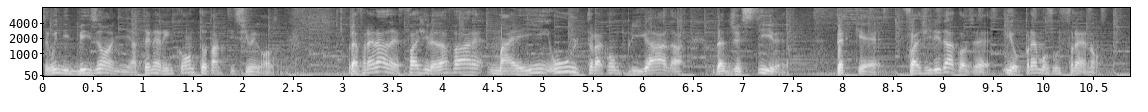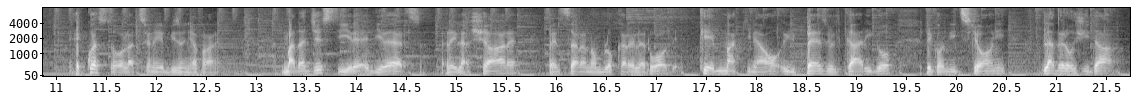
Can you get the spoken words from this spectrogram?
Quindi bisogna tenere in conto tantissime cose. La frenata è facile da fare ma è ultra complicata da gestire perché facilità cos'è? Io premo sul freno e questa è l'azione che bisogna fare ma da gestire è diversa, rilasciare, pensare a non bloccare le ruote, che macchina ho, il peso, il carico, le condizioni, la velocità.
